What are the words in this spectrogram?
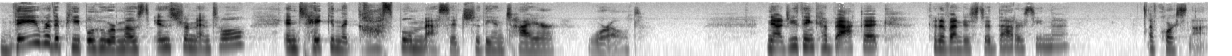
They were the people who were most instrumental in taking the gospel message to the entire world. Now, do you think Habakkuk could have understood that or seen that? Of course not.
